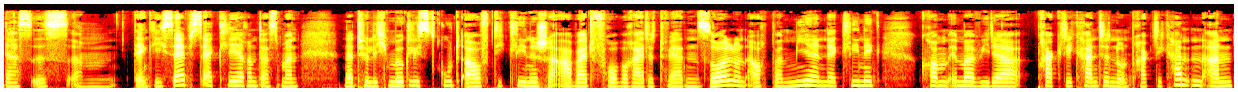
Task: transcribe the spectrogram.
Das ist, ähm, denke ich, selbsterklärend, dass man natürlich möglichst gut auf die klinische Arbeit vorbereitet werden soll. Und auch bei mir in der Klinik kommen immer wieder Praktikantinnen und Praktikanten an,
